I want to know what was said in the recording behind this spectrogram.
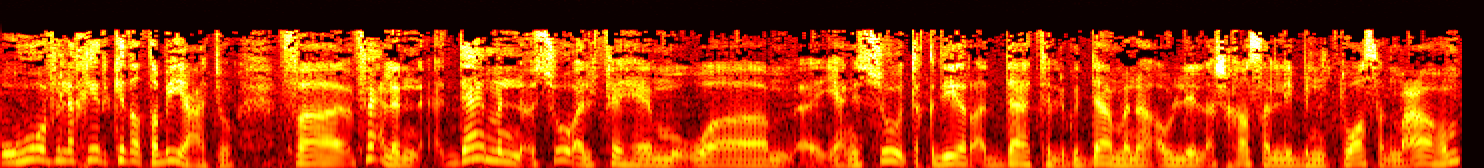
وهو في الأخير كذا طبيعته. ففعلا دائما سوء الفهم ويعني سوء تقدير الذات اللي قدامنا أو للأشخاص اللي بنتواصل معاهم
